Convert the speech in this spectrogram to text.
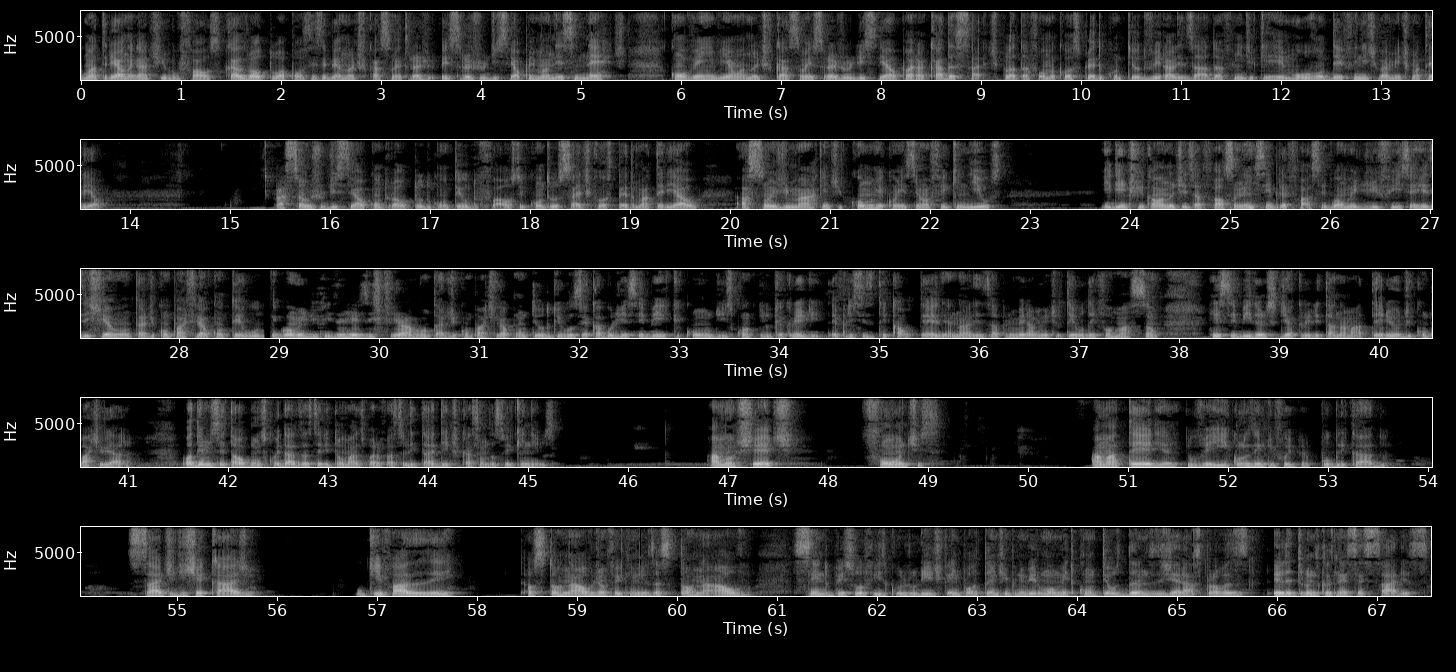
o material negativo falso. Caso o autor, após receber a notificação extrajudicial, permaneça inerte, convém enviar uma notificação extrajudicial para cada site, plataforma que hospeda o conteúdo viralizado, a fim de que removam definitivamente o material. Ação judicial contra o autor do conteúdo falso e contra o site que hospeda o material. Ações de marketing, como reconhecer uma fake news Identificar uma notícia falsa nem sempre é fácil. Igualmente difícil é resistir à vontade de compartilhar o conteúdo. Igualmente difícil é resistir à vontade de compartilhar o conteúdo que você acabou de receber que condiz com aquilo que acredita. É preciso ter cautela e analisar primeiramente o teor da informação recebida antes de acreditar na matéria ou de compartilhar. Podemos citar alguns cuidados a serem tomados para facilitar a identificação das fake news. A manchete, fontes, a matéria, o veículo em que foi publicado, site de checagem. O que fazer ao se tornar alvo de uma fake news? Ao se tornar alvo, Sendo pessoa física ou jurídica, é importante em primeiro momento conter os danos e gerar as provas eletrônicas necessárias.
